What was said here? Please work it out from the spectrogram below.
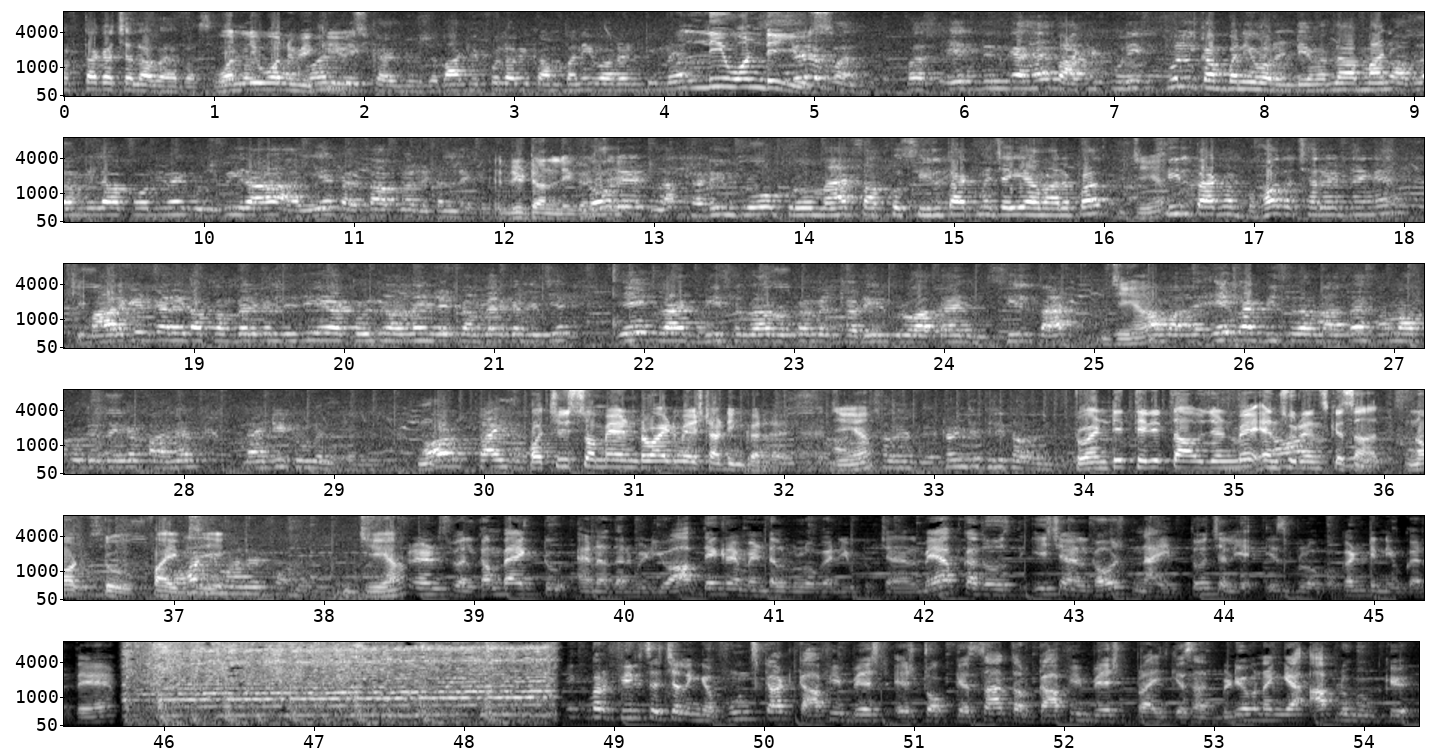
हफ़्ता का चला हुआ है बस ओनली वन. वीक का यूज़ है बाकी फुल अभी कंपनी वारंटी में ओनली वन डे यूज़। बस एक दिन का है बाकी पूरी फुल कंपनी वारंटी है। मतलब मान प्रॉब्लम मिला फ़ोन में कुछ भी रहा आइए पैसा अपना रिटर्न लेके रिटर्न लेकर लो rate thirteen pro pro max आपको सील पैक में चाहिए हमारे पास। जी हाँ। सील पैक में बहुत अच्छा रेट देंगे। मार्केट का रेट आप कंपेयर कर लीजिए या कोई भी ऑनलाइन रेट कंपेयर कर लीजिए एक लाख बीस हज़ार रुपए में थर्टीन प्रो आता है सील पैक जी हाँ। हम एक लाख बीस हज़ार में आता है हम आपको दे देंगे फाइनल नाइन्टी टू में दे देंगे। और प्राइस पच्चीस सौ में एंड्रॉइड में स्टार्टिंग कर रहे हैं। जी हाँ। Twenty three thousand twenty three thousand में इंश्योरेंस के साथ नॉट टू फाइव जी जी हाँ। Friends welcome back to another video आप देख रहे हैं मेंटल ब्लॉगर यूट्यूब चैनल में आपका दोस्त इस चैनल का होस्ट नाहिद। तो चलिए इस ब्लॉग को कंटिन्यू करते हैं। एक बार फिर से चलेंगे। फ़ोन कार्ड काफ़ी बेस्ट स्टॉक के साथ और काफ़ी बेस्ट प्राइस के साथ वीडियो बनाएँगे। आप लोगों के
